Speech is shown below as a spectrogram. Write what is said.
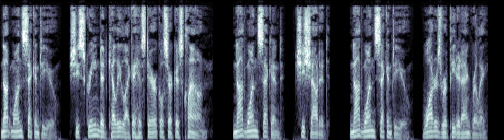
not one second to you, she screamed at Kelly like a hysterical circus clown. Not one second, she shouted. Not one second to you, Waters repeated angrily.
